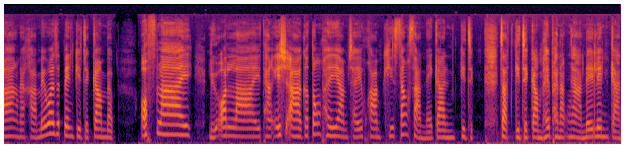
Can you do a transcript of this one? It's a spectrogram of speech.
บ้างนะคะ ไม่ว่าจะเป็นกิจกรรมแบบออฟไลน์ หรือออนไลน์ ทาง HR ก็ต้องพยายามใช้ความคิดสร้างสรรค์ในการกิจจัดกิจกรรมให้พนักงานได้เล่นกัน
